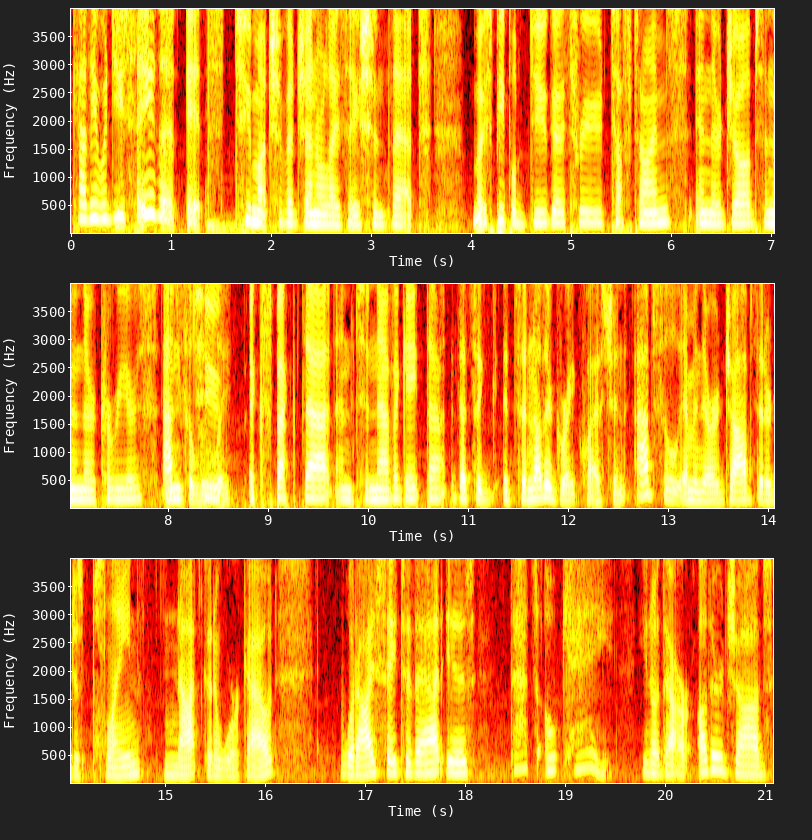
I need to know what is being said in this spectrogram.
Cathie, would you say that it's too much of a generalization that most people do go through tough times in their jobs and in their careers? Absolutely. to expect that and to navigate that? That's a it's another great question. Absolutely. I mean there are jobs that are just plain not going to work out. What I say to that is that's okay. You know, there are other jobs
